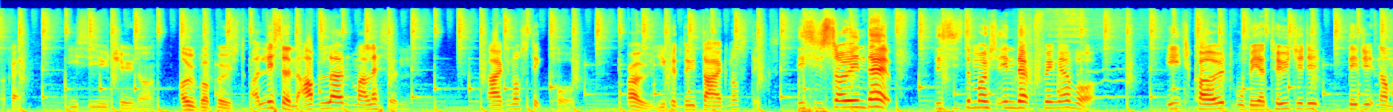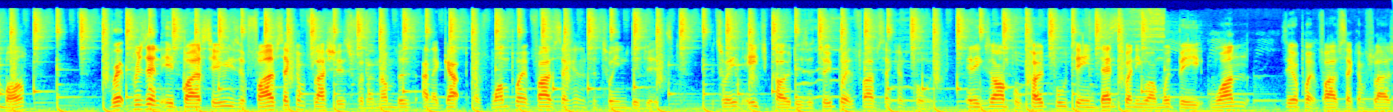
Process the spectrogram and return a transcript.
Okay. ECU tuner. Overboost. Uh, listen, I've learnt my lesson. Diagnostic port. Bro, you can do diagnostics. This is so in-depth. This is the most in-depth thing ever. Each code will be a two-digit digit number represented by a series of 5-second flashes for the numbers and a gap of 1.5 seconds between digits. Between each code is a 2.5 second pause. In example, code 14, then 21 would be 1 0.5 second flash,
